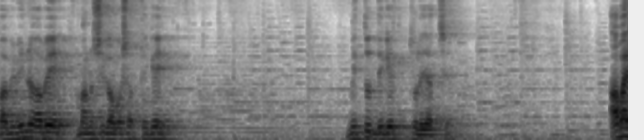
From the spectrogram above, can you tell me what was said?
বা বিভিন্নভাবে মানসিক অবসাদ থেকে মৃত্যুর দিকে চলে যাচ্ছে। আবার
